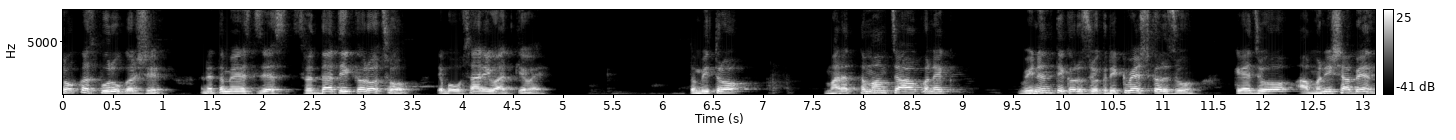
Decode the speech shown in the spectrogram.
ચોક્કસ પૂરું કરશે. અને તમે જે શ્રદ્ધાથી કરો છો એ બહુ સારી વાત કહેવાય. તો મિત્રો, મારા તમામ ચાહકોને એક વિનંતી કરું છું, એક રિક્વેસ્ટ કરું છું કે જો આ મનીષાબેન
